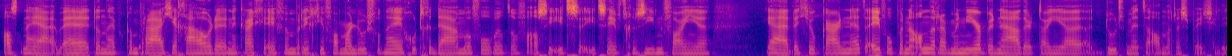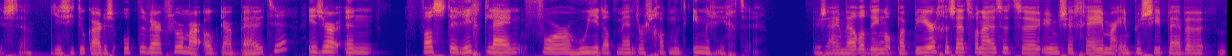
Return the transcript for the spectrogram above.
als, nou ja, hè, dan heb ik een praatje gehouden en dan krijg je even een berichtje van Marloes van, hey, goed gedaan bijvoorbeeld. Of als ze iets, iets heeft gezien van je. Ja, dat je elkaar net even op een andere manier benadert dan je doet met de andere specialisten. Je ziet elkaar dus op de werkvloer, maar ook daarbuiten. Is er een vaste richtlijn voor hoe je dat mentorschap moet inrichten? Er zijn wel wat dingen op papier gezet vanuit het eh, UMCG, maar in principe hebben, we-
